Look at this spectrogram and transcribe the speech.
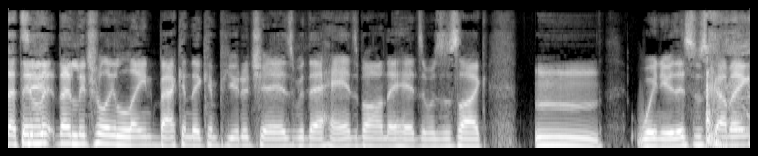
that's They, it. they literally leaned back in their computer chairs with their hands behind their heads and was just like, mm, we knew this was coming.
